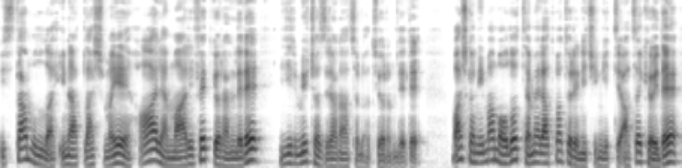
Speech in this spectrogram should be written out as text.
İstanbul'la inatlaşmayı hala marifet görenlere 23 Haziran'ı hatırlatıyorum dedi. Başkan İmamoğlu temel atma töreni için gitti Ataköy'de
